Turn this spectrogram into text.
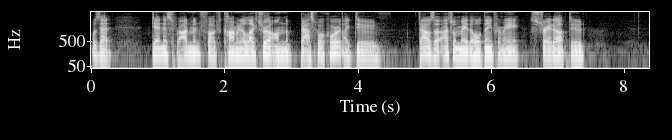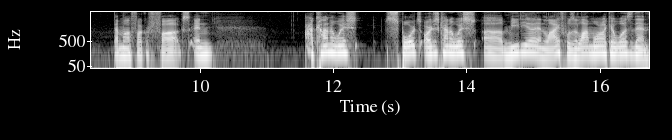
was that Dennis Rodman fucked Carmen Electra on the basketball court. Like, dude, that was a, that's what made the whole thing for me. Straight up, dude. That motherfucker fucks. And I kind of wish sports, or just kind of wish uh, media and life was a lot more like it was then.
